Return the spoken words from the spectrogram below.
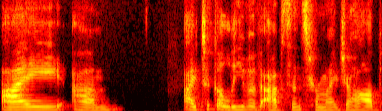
I um, I took a leave of absence from my job.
